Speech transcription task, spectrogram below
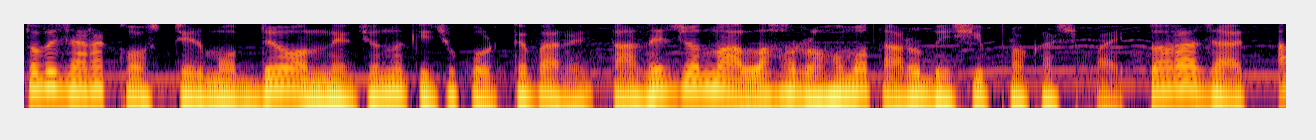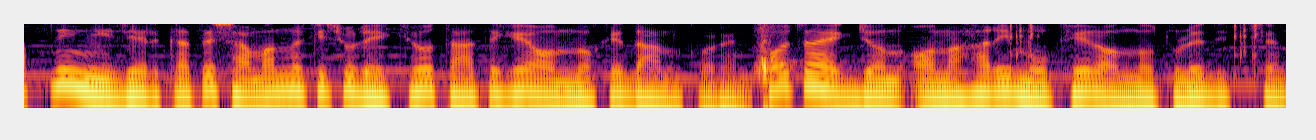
তবে যারা কষ্টের মধ্যেও অন্যের জন্য কিছু করতে পারে, তাদের জন্য আল্লাহর রহমত আরও বেশি প্রকাশ পায়। ধরা যাক, আপনি নিজের কাছে সামান্য কিছু রেখেও তা থেকে অন্যকে দান করেন। হয়তো একজন অনাহারি মুখের অন্ন তুলে দিচ্ছেন,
